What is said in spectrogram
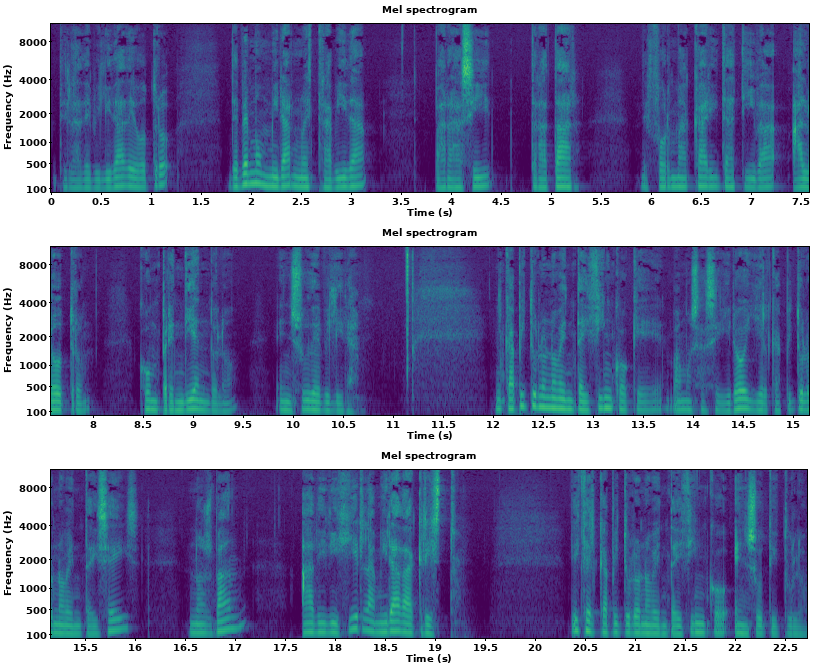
de la debilidad de otro, debemos mirar nuestra vida para así tratar de forma caritativa al otro, comprendiéndolo en su debilidad. El capítulo 95 que vamos a seguir hoy y el capítulo 96 nos van a dirigir la mirada a Cristo. Dice el capítulo 95 en su título,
